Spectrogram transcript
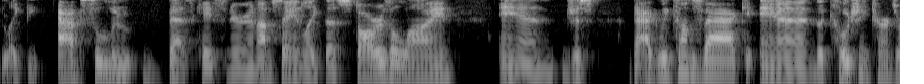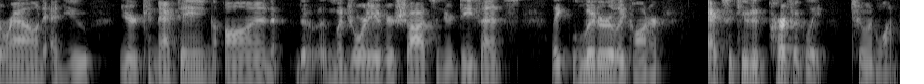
like the absolute best case scenario, and I'm saying like the stars align and just Bagley comes back and the coaching turns around and you you're connecting on the majority of your shots and your defense, like literally, Connor executed perfectly, two and one.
